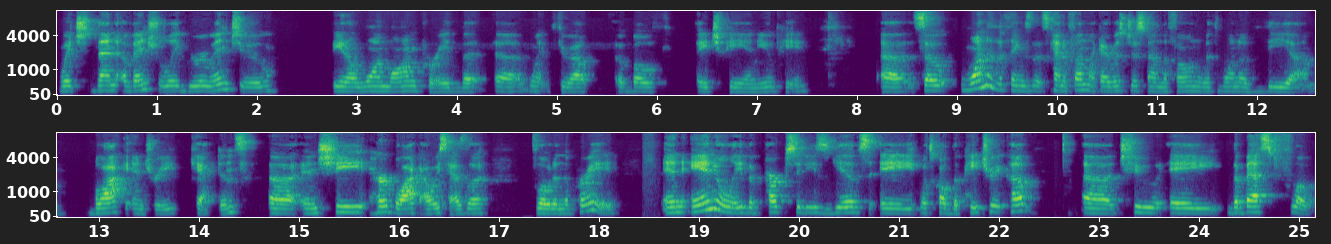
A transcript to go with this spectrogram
which then eventually grew into, you know, one long parade that uh, went throughout both HP and UP. Uh, so one of the things that's kind of fun, like I was just on the phone with one of the um, block entry captains, uh, and she her block always has a float in the parade, and annually, the Park Cities gives a what's called the Patriot Cup uh, to a the best float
